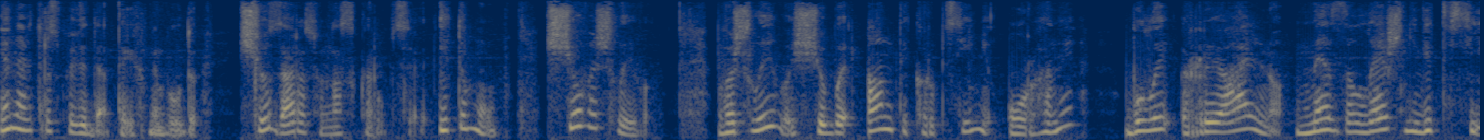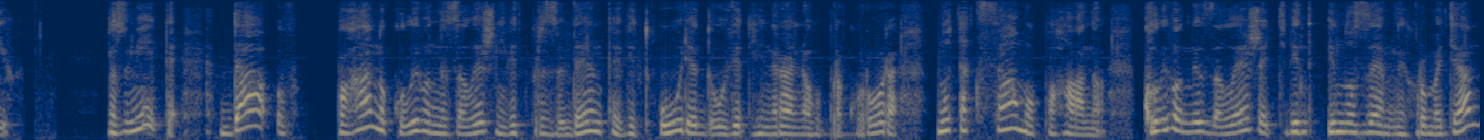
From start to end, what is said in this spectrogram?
Я навіть розповідати їх не буду. Що зараз у нас з корупцією? І тому, що важливо? Важливо, щоб антикорупційні органи були реально незалежні від всіх. Розумієте? Да, погано, коли вони залежні від президента, від уряду, від генерального прокурора. Ну так само погано, коли вони залежать від іноземних громадян,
